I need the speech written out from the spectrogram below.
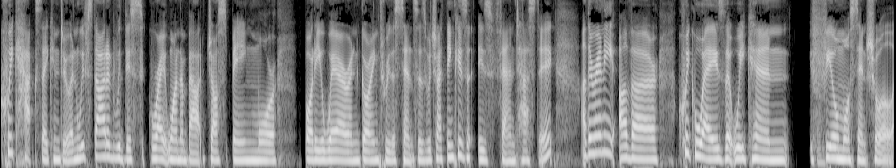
quick hacks they can do? And we've started with this great one about just being more body aware and going through the senses, which I think is is fantastic. Are there any other quick ways that we can feel more sensual?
